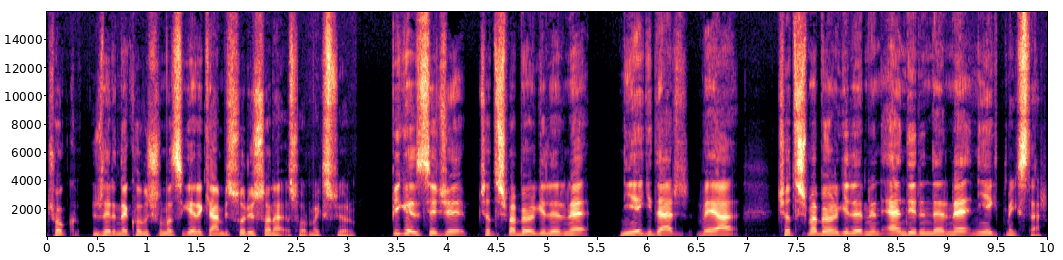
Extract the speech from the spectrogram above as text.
çok üzerinde konuşulması gereken bir soruyu sana sormak istiyorum. Bir gazeteci çatışma bölgelerine niye gider veya çatışma bölgelerinin en derinlerine niye gitmek ister?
